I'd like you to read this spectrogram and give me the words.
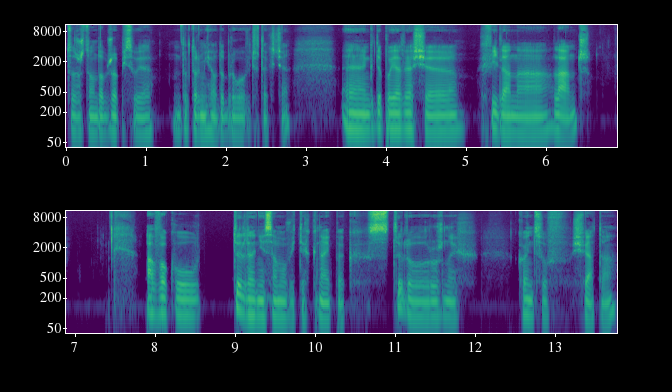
to zresztą dobrze opisuje dr Michał Dobrołowicz w tekście, E, gdy pojawia się chwila na lunch, a wokół tyle niesamowitych knajpek z tylu różnych końców świata.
